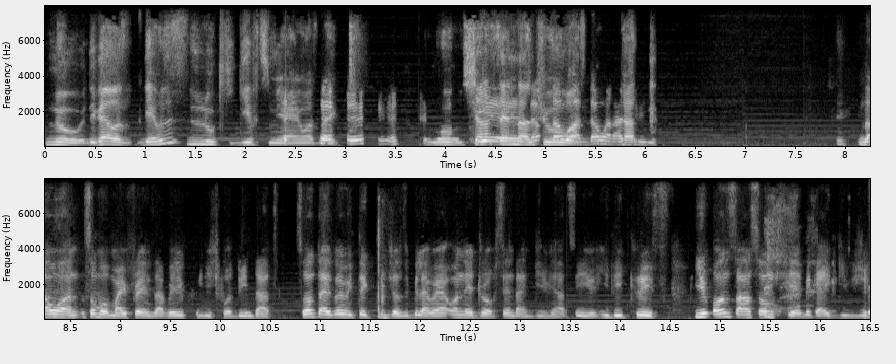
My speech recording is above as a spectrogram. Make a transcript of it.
No. The guy was there was this look he gave to me and he was like, Oh, shall Yeah, send that that, through that one, that one actually. That one, some of my friends are very foolish for doing that. Sometimes when we take pictures, it be like we're on a drop, send and give you and say you it decrease. You on Samsung share, make I give you.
